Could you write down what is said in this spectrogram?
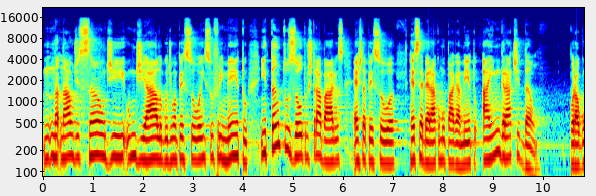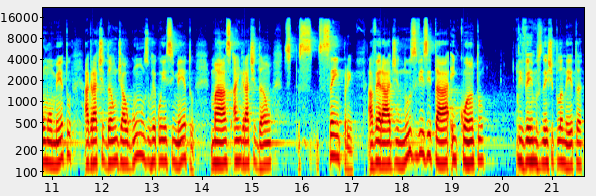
na, na audição de um diálogo de uma pessoa em sofrimento, em tantos outros trabalhos, esta pessoa receberá como pagamento a ingratidão. Por algum momento, a gratidão de alguns, o reconhecimento, mas a ingratidão sempre haverá de nos visitar enquanto vivermos neste planeta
